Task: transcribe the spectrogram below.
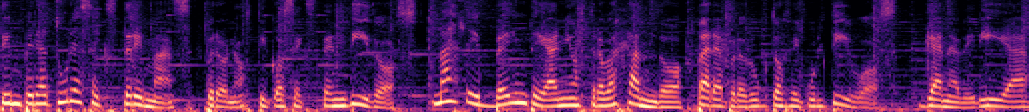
temperaturas extremas, pronósticos extendidos. Más de 20 años trabajando para productos de cultivos, ganadería,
